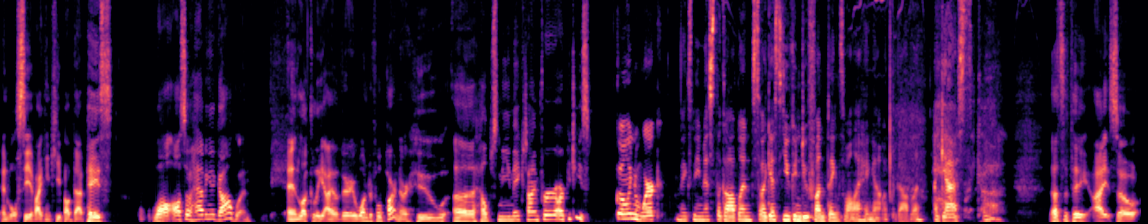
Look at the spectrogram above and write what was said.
and we'll see if I can keep up that pace while also having a goblin. And luckily, I have a very wonderful partner who uh, helps me make time for RPGs. Going to work makes me miss the goblin, so I guess you can do fun things while I hang out with the goblin. I guess. That's the thing. I so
